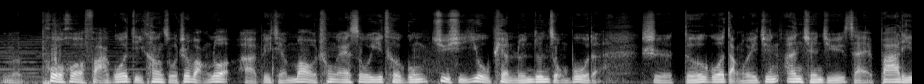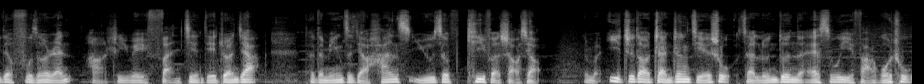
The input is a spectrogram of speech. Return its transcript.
那么，破获法国抵抗组织网络啊，并且冒充 S.O.E 特工继续诱骗伦敦总部的，是德国党卫军安全局在巴黎的负责人啊，是一位反间谍专家，他的名字叫 Hans Josef Kiefer 少校。那么，一直到战争结束，在伦敦的 S.O.E 法国处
